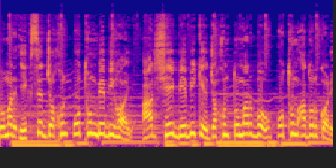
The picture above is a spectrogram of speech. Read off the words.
তোমার এক্সের যখন প্রথম বেবি হয় আর সেই বেবিকে যখন তোমার বউ প্রথম আদর করে।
